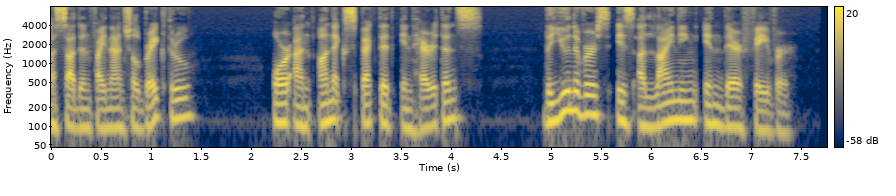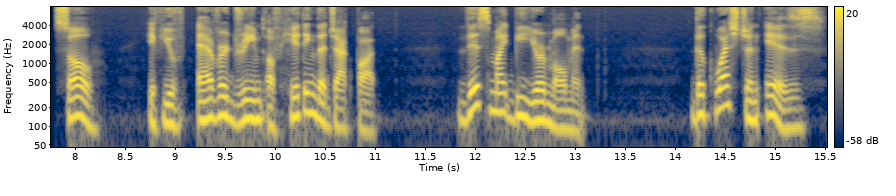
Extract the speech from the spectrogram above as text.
a sudden financial breakthrough, or an unexpected inheritance, the universe is aligning in their favor. So, if you've ever dreamed of hitting the jackpot, this might be your moment. The question is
